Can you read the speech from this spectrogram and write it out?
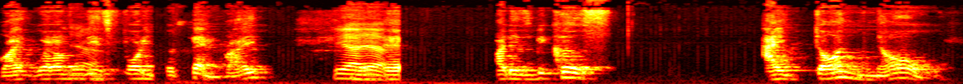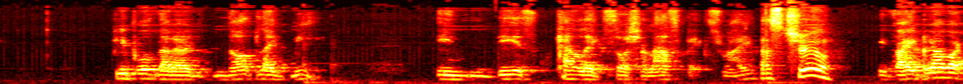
right? We're on Yeah. this 40%, right? Yeah, yeah. But it's because I don't know people that are not like me in these kind of like social aspects, right? That's true. If I grab a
